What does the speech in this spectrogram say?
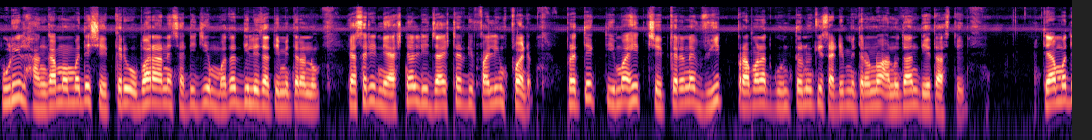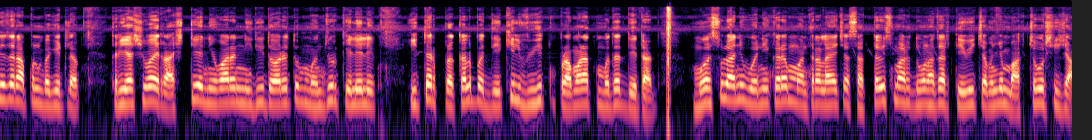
पुढील हंगामामध्ये शेतकरी उभा राहण्यासाठी जी मदत दिली जाते मित्रांनो यासाठी नॅशनल डिझास्टर रिफायलिंग फंड प्रत्येक तिमाहीत शेतकऱ्यांना विविध प्रमाणात गुंतवणुकीसाठी मित्रांनो अनुदान देत असते. त्यामध्ये जर आपण बघितलं तर याशिवाय राष्ट्रीय निवारण निधीद्वारेतून मंजूर केलेले इतर प्रकल्प देखील विविध प्रमाणात मदत देतात. महसूल आणि वनीकरण मंत्रालयाच्या सत्तावीस मार्च दोन हजार तेवीसच्या म्हणजे मागच्या वर्षीच्या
